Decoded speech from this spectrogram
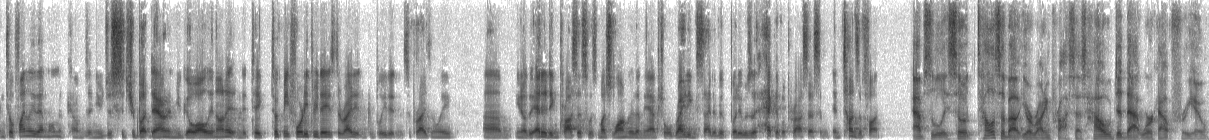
Until finally that moment comes and you just sit your butt down and you go all in on it. And it take, took me 43 days to write it and complete it. And surprisingly, um, you know, the editing process was much longer than the actual writing side of it, but it was a heck of a process and, and tons of fun. Absolutely. So tell us about your writing process. How did that work out for you?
